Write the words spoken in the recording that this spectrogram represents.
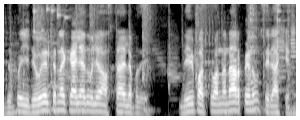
ഇതിപ്പോ ഇരുപത് ആയാലും അത് വലിയ നഷ്ടമായില്ല പതി ഇതിൽ പത്ത് പന്ത്രണ്ടായിരം റുപ്യാണ് ശരിയാക്കിയത്.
